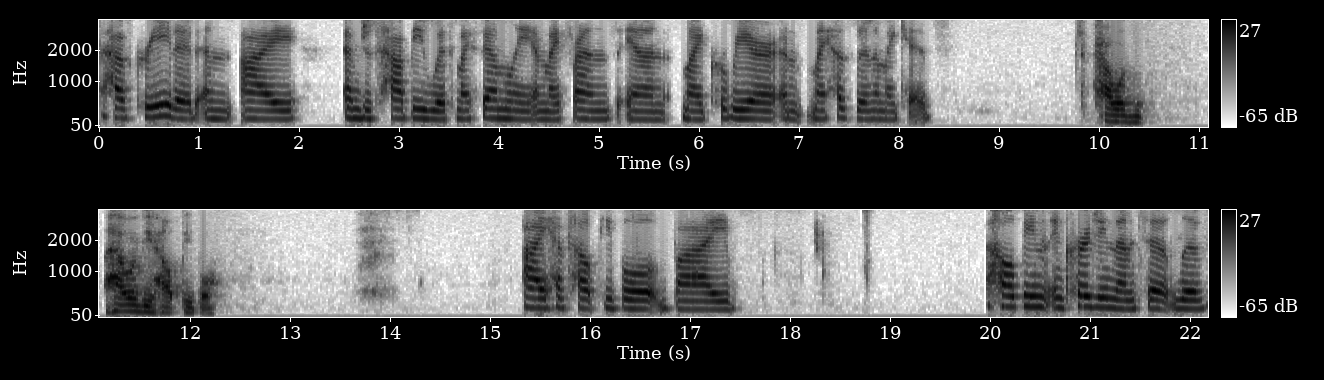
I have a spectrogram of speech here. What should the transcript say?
have created. And I am just happy with my family and my friends and my career and my husband and my kids. How have, how have you helped people? I have helped people by helping, encouraging them to live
